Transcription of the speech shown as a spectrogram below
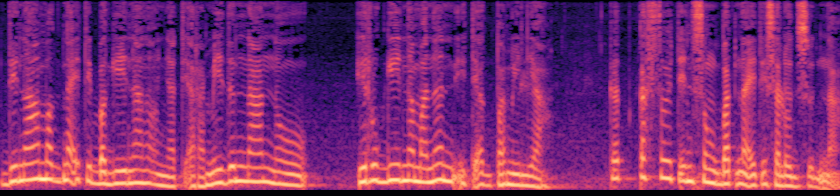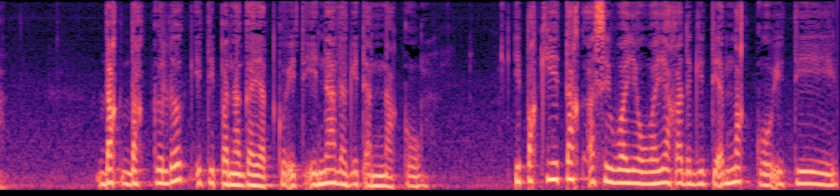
Dinamag na iti bagina no niya ti aramidon na no irugi namanan iti agpamilya. Kat kasto iti insungbat na iti saludsud na dakdakkelek iti panagayat ko iti inalag iti anak ko. Ipakitak asi waya-waya kadag iti anak ko iti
